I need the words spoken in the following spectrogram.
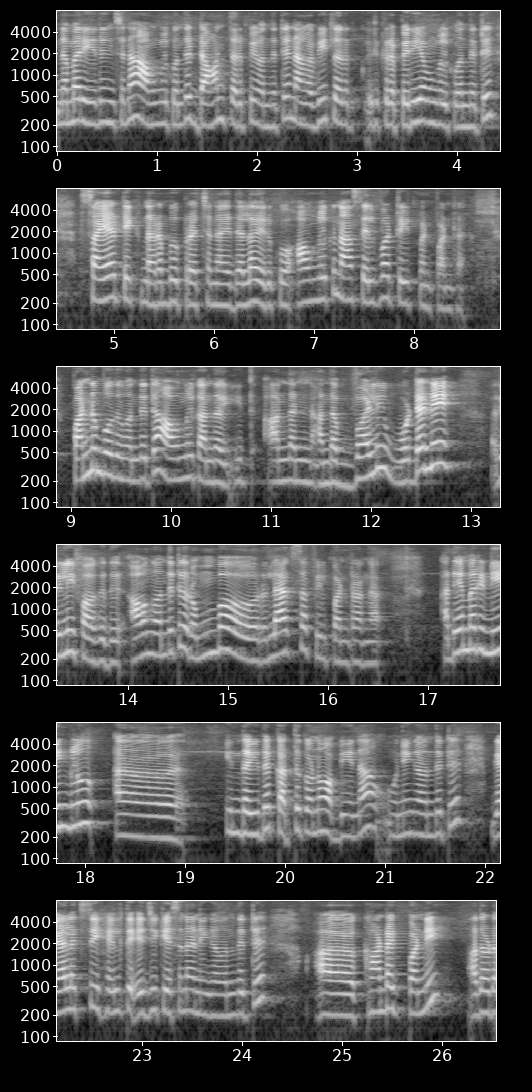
இந்த மாதிரி இருந்துச்சுன்னா அவங்களுக்கு வந்து டான் தெரப்பி வந்துட்டு நாங்கள் வீட்டில் இருக்கிற பெரியவங்களுக்கு வந்துட்டு சயாட்டிக் நரம்பு பிரச்சனை இதெல்லாம் இருக்கும். அவங்களுக்கு நான் செல்ஃபாக ட்ரீட்மெண்ட் பண்ணுறேன் பண்ணும்போது வந்துட்டு அவங்களுக்கு அந்த இது அந்த அந்த வலி உடனே ரிலீஃப் ஆகுது. அவங்க வந்துட்டு ரொம்ப ரிலாக்ஸாக ஃபீல் பண்ணுறாங்க அதே மாதிரி நீங்களும் இந்த இதை கற்றுக்கணும் அப்படின்னா நீங்கள் வந்துட்டு கேலக்ஸி ஹெல்த் எஜுகேஷனை நீங்கள் வந்துட்டு காண்டாக்ட் பண்ணி அதோட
